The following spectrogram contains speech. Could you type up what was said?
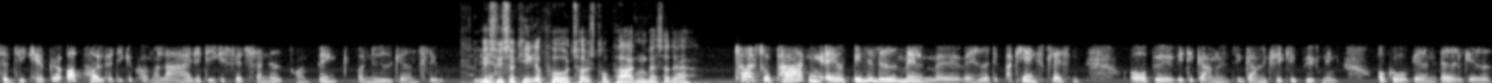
så de kan gøre ophold, og de kan komme og lege, og de kan sætte sig ned på en bænk og nyde gadens liv. Hvis ja. vi så kigger på Tolstrup Parken, hvad så der? Tolstrup Parken er jo et bindeled mellem, øh, hvad hedder det, parkeringspladsen oppe ved det gamle, den gamle kvickly-bygning og gågaden Adelgade.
